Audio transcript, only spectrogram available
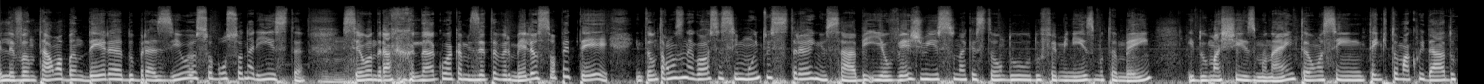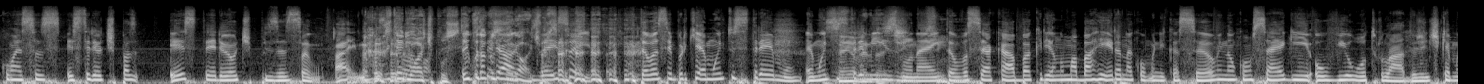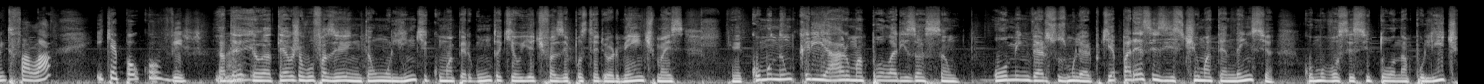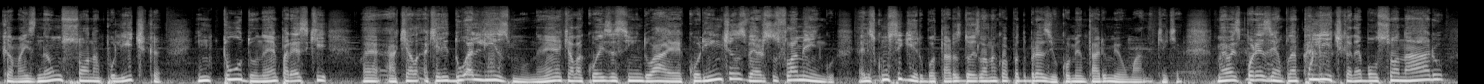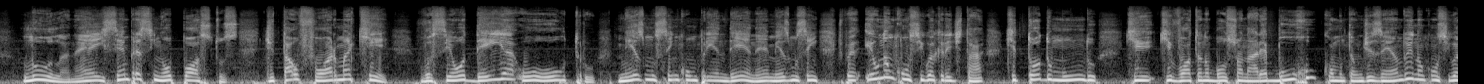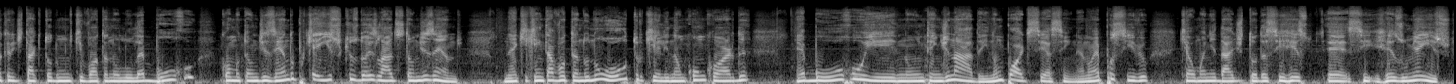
levantar uma bandeira do Brasil, eu sou bolsonarista. Uhum. Se eu andar, andar, com a camiseta vermelha, eu sou PT. Então, tá uns negócios assim muito estranhos, sabe? E eu vejo isso na questão do, do feminismo também e do machismo, né? Então, assim, tem que tomar cuidado com essas estereotipas estereotipização. Ai, não Estereótipos. Tem que cuidar com estereótipos. É isso aí. Então, assim, porque é muito extremo, é muito Sim, é extremismo, é né? Sim. Então você acaba criando uma barreira na comunicação e não consegue ouvir o outro lado. A gente quer muito falar e quer pouco ouvir. Até, né? eu, até eu já vou fazer então um link com uma pergunta que eu ia te fazer posteriormente, mas é, como não criar uma polarização? Homem versus mulher, porque parece existir uma tendência, como você citou na política, mas não só na política, em tudo, né? Parece que é, aquela, aquele dualismo, né? Aquela coisa assim do ah, é Corinthians versus Flamengo. Eles conseguiram botar os dois lá na Copa do Brasil. Comentário meu, Malik aqui. Mas, mas por exemplo, né, política, né? Bolsonaro Lula, né? E sempre assim, opostos. De tal forma que você odeia o outro, mesmo sem compreender, né? Mesmo sem. Tipo, eu não consigo acreditar que todo mundo que, que vota no Bolsonaro é burro, como estão dizendo, e não consigo acreditar que todo mundo que vota no Lula é burro, como estão dizendo, porque é isso que os dois lados estão dizendo. Né? Que quem está votando no outro, que ele não concorda, é burro e não entende nada. E não pode ser assim, né? Não é possível que a humanidade toda se, res, é, se resume a isso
